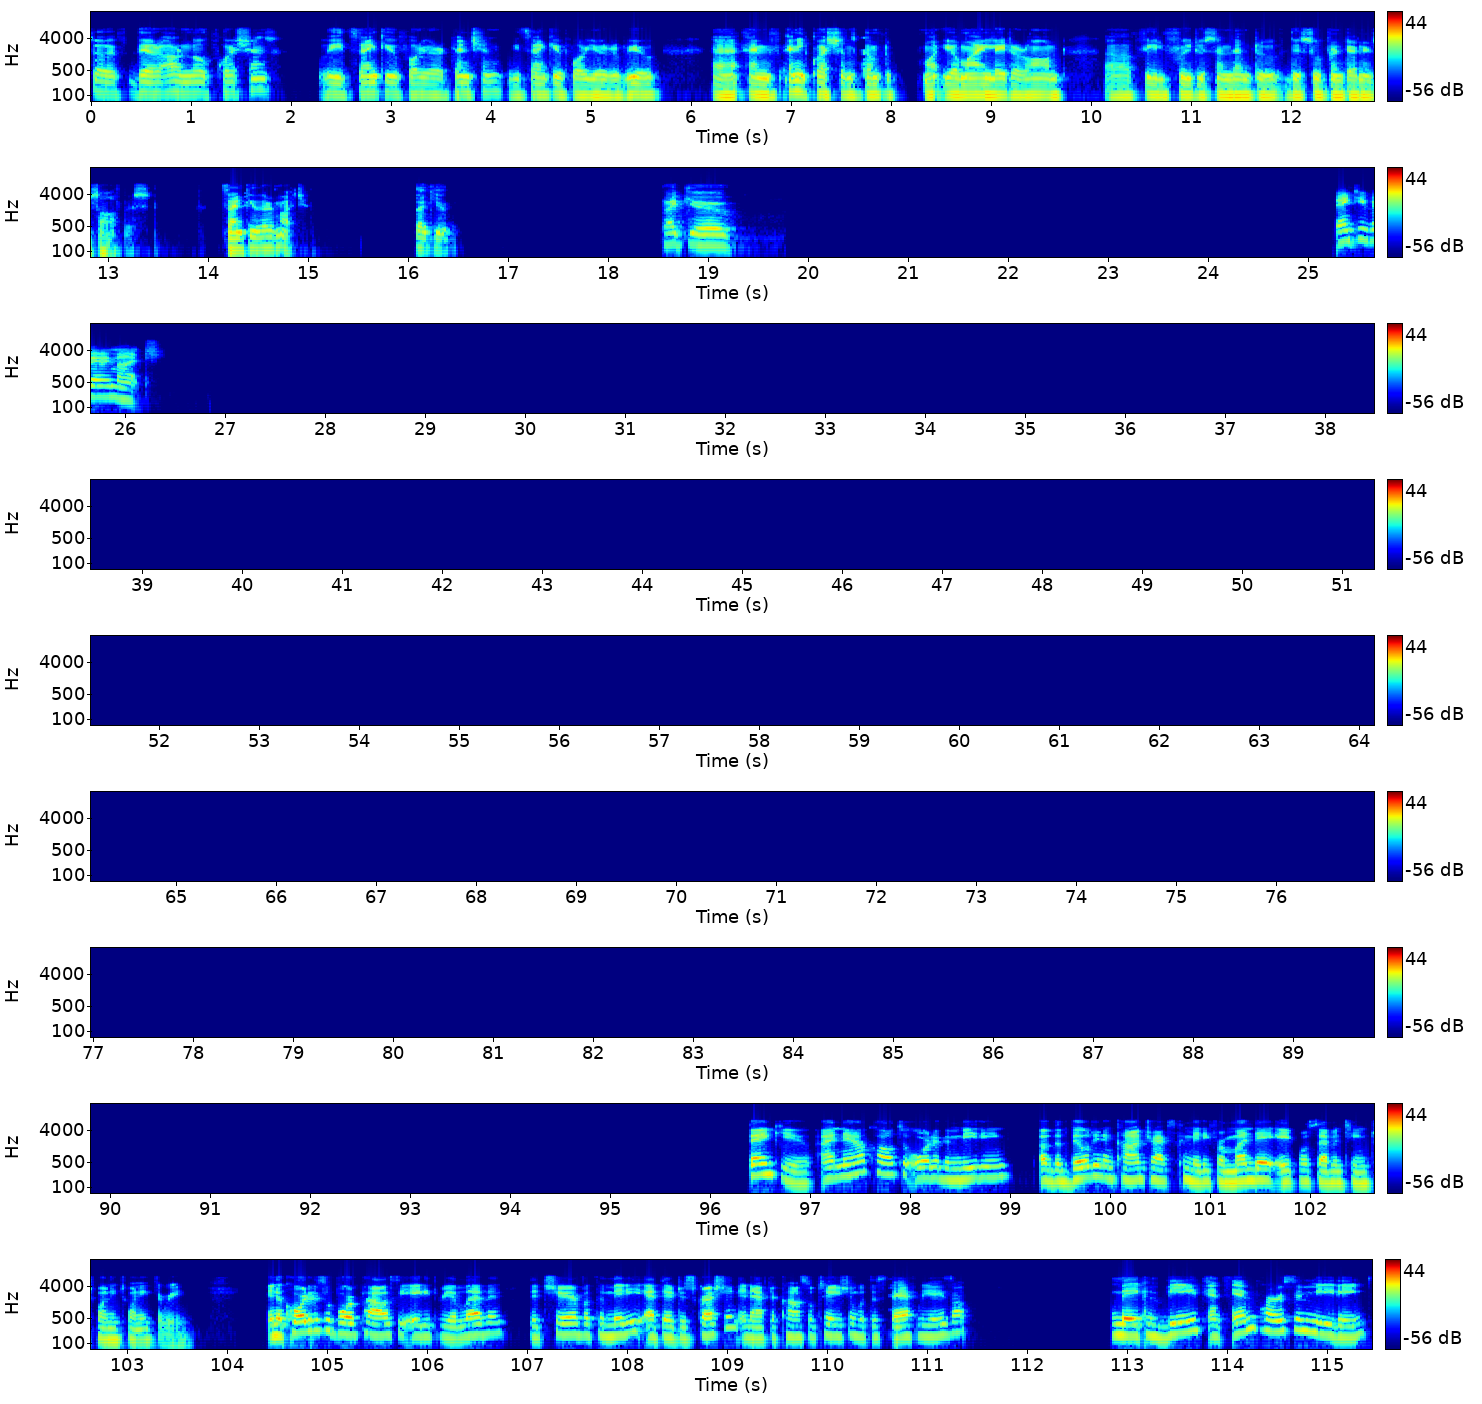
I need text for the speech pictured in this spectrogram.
So if there are no questions, we thank you for your attention. We thank you for your review. Uh, and if any questions come to my- your mind later on, uh, feel free to send them to the superintendent's office. Thank you very much. Thank you. Thank you. Thank you very much. Thank you. I now call to order the meeting of the Building and Contracts Committee for Monday, April 17, 2023. In accordance with Board Policy 8311, the chair of a committee at their discretion and after consultation with the staff liaison may convene an in-person meeting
